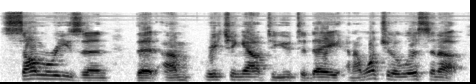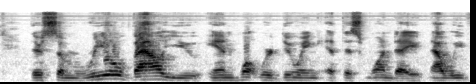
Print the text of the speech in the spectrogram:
some reason that I'm reaching out to you today, and I want you to listen up. There's some real value in what we're doing at this one day. Now, we've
